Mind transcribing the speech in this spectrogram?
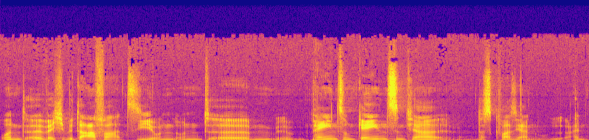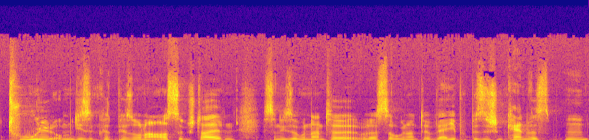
und äh, welche Bedarfe hat sie. Und, und ähm, Pains und Gains sind ja das quasi ein, ein Tool, um diese Persona auszugestalten. Das ist dann die sogenannte oder das sogenannte Value Proposition Canvas. Mhm.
